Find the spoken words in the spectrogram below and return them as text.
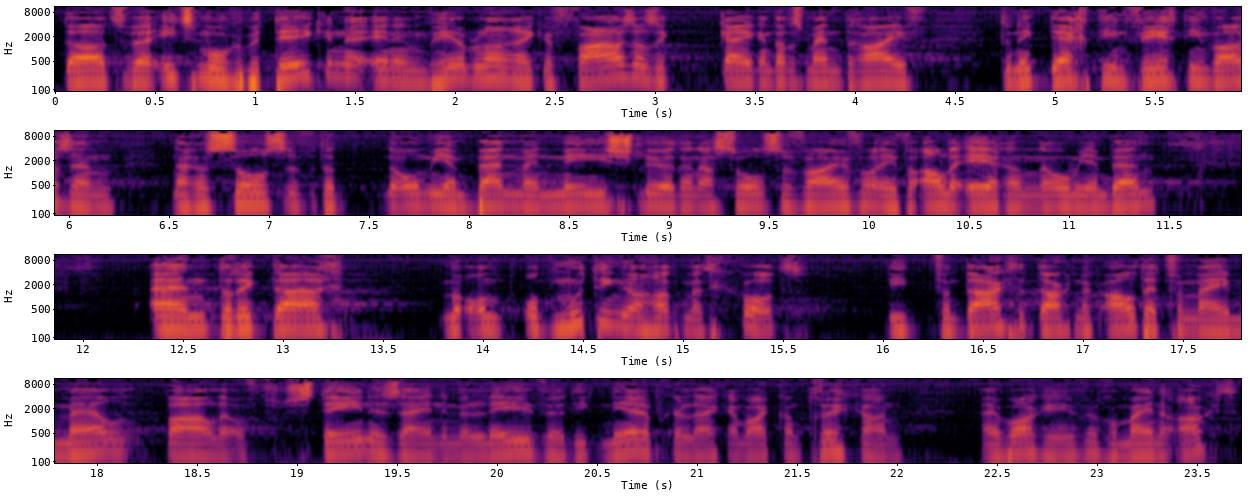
Dat we iets mogen betekenen in een hele belangrijke fase. Als ik kijk, en dat is mijn drive. Toen ik 13, 14 was en naar een Soul, dat Naomi en Ben mij meesleurden naar Soul Survival. Even alle eer aan Naomi en Ben. En dat ik daar mijn ontmoetingen had met God die vandaag de dag nog altijd voor mij mijlpalen of stenen zijn in mijn leven, die ik neer heb gelegd en waar ik kan teruggaan. Hey, wacht even, Romeinen 8.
